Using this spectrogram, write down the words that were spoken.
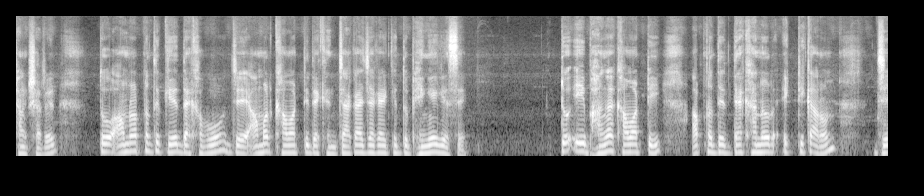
সংসারের। তো আমরা আপনাদেরকে দেখাবো যে আমার খামারটি দেখেন, জায়গায় জায়গায় কিন্তু ভেঙে গেছে। তো এই ভাঙা খামারটি আপনাদের দেখানোর একটি কারণ যে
